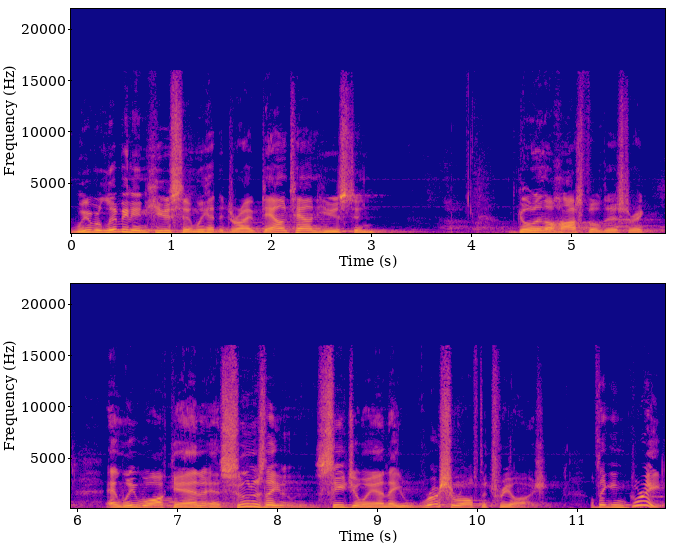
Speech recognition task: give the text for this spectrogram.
we were living in Houston. We had to drive downtown Houston, go in the hospital district. And we walk in, as soon as they see Joanne, they rush her off the triage. I'm thinking, great,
